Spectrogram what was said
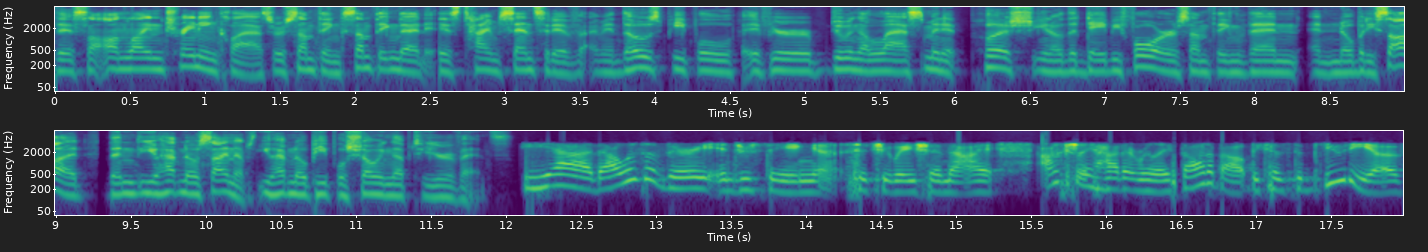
this online training class or something, something that is time sensitive. I mean, those people, if you're doing a last minute push, you know, the day before or something, then and nobody saw it, then you have no signups. You have no people showing up to your events. Yeah, that was a very interesting situation that I actually hadn't really thought about because the beauty of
